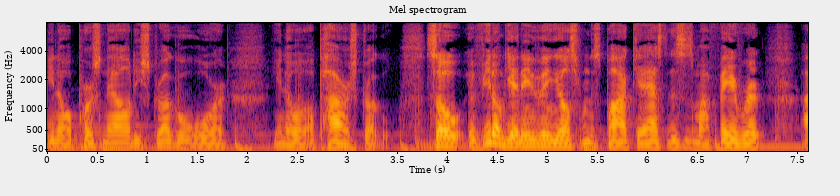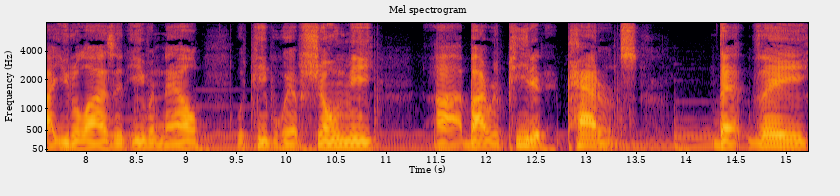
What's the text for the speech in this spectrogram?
you know a personality struggle or you know a power struggle. So if you don't get anything else from this podcast, this is my favorite. I utilize it even now with people who have shown me uh, by repeated patterns that they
